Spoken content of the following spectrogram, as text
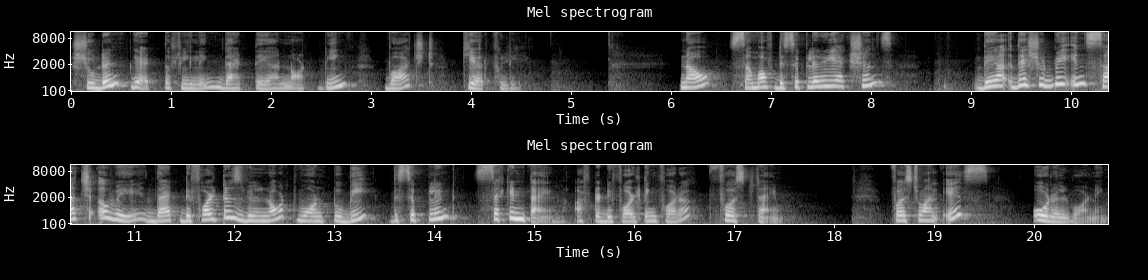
shouldn't get the feeling that they are not being watched carefully. Now, some of disciplinary actions, they, are, they should be in such a way that defaulters will not want to be disciplined second time after defaulting for a first time. First one is oral warning.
